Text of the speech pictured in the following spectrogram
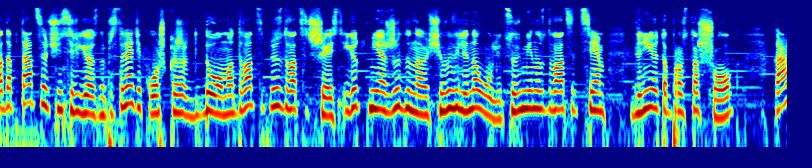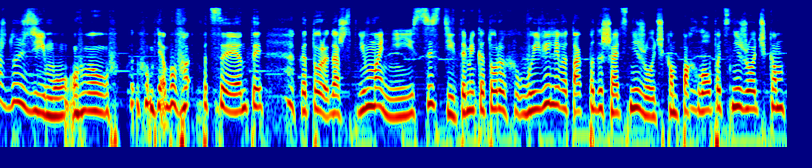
Адаптация очень серьезная. Представляете, кошка же дома, 20 плюс 26. Ее тут неожиданно вообще вывели на улицу в минус 27. Для нее это просто шок. Каждую зиму у меня бывают пациенты, которые даже с пневмонией, с циститами, которых вывели вот так подышать снежочком, похлопать снежочком,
